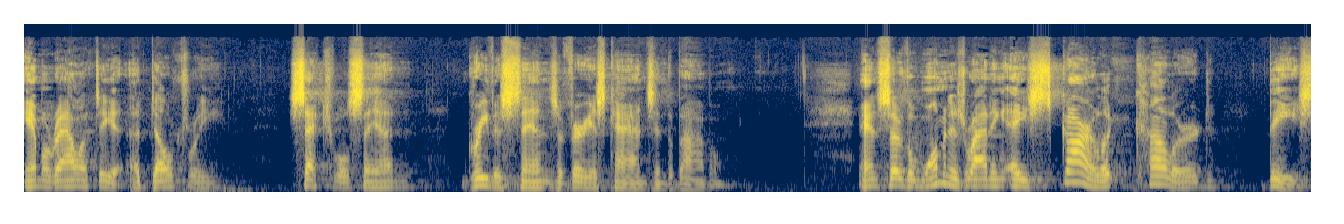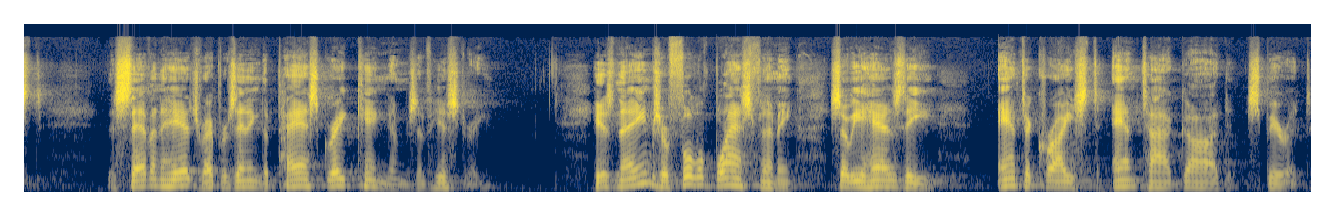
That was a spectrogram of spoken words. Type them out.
immorality, adultery, sexual sin, grievous sins of various kinds in the Bible. And so the woman is riding a scarlet colored beast the seven heads representing the past great kingdoms of history. His names are full of blasphemy, so he has the antichrist, anti God spirit.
